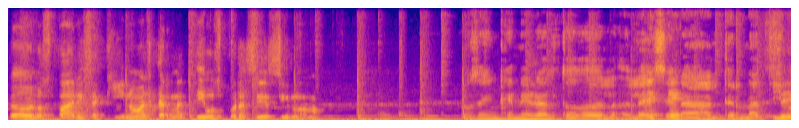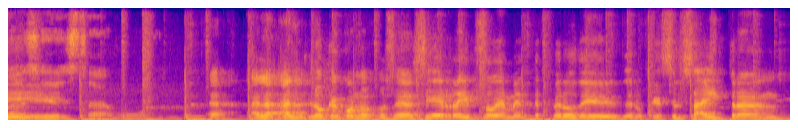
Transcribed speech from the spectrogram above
pedo de los paris aquí, ¿no? Alternativos, por así decirlo, ¿no? O sea, en general toda la, la escena eh, alternativa sí, sí está muy... A, a, a, lo que conozco, o sea, sí hay rapes obviamente, pero de, de, lo que es el psytrance,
